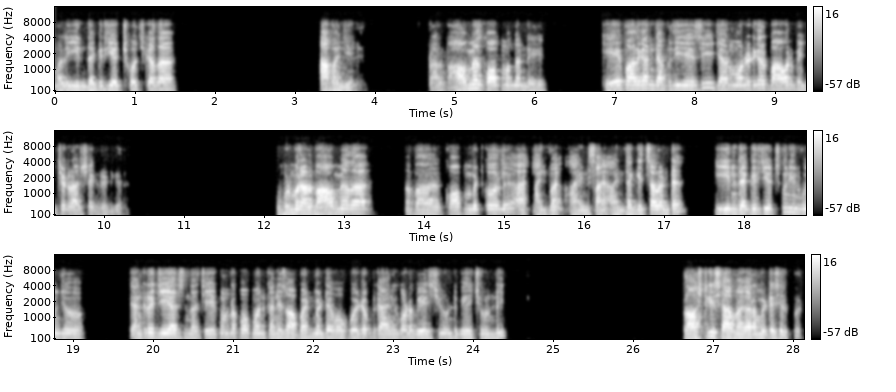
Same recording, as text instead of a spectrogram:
మళ్ళీ ఈయన దగ్గర చేర్చుకోవచ్చు కదా. ఆ పని చేయలేదు. వాళ్ళ బావ మీద కోపం ఉందండి. కే పాల్ గారిని దెబ్బతీసేసి జగన్మోహన్ రెడ్డి గారు బావని పెంచాడు రాజశేఖర రెడ్డి గారు. ఇప్పుడు మరి వాళ్ళ భావం మీద బా- కోపం పెట్టుకోవాలి. ఆయన ఆయన ఆయన తగ్గించాలంటే ఈయన దగ్గర చేర్చుకుని ఈయన కొంచెం ఎంకరేజ్ చేయాల్సింది. అది చేయకుండా పాపం ఆయన కనీసం అపాయింట్మెంట్ ఇవ్వకపోయేటప్పుడు ఆయన కూడా వేచి ఉండి వేచి ఉండి లాస్ట్కి శాపనగారం పెట్టేసి వెళ్ళిపోయాడు.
